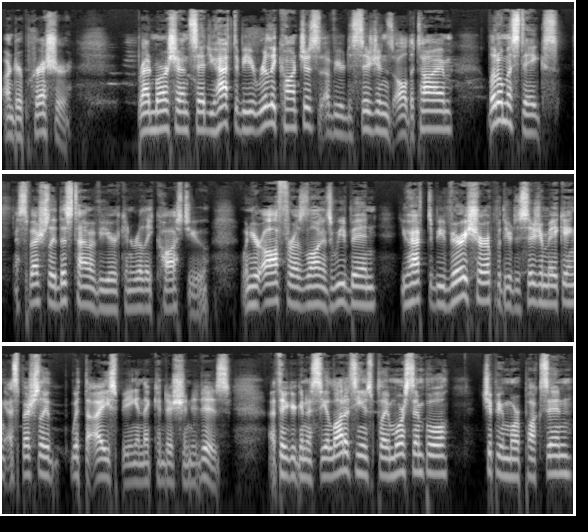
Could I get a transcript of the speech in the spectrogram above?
under pressure. Brad Marchand said you have to be really conscious of your decisions all the time. Little mistakes, especially this time of year, can really cost you. When you're off for as long as we've been, you have to be very sharp with your decision making, especially with the ice being in the condition it is. I think you're going to see a lot of teams play more simple, chipping more pucks in.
